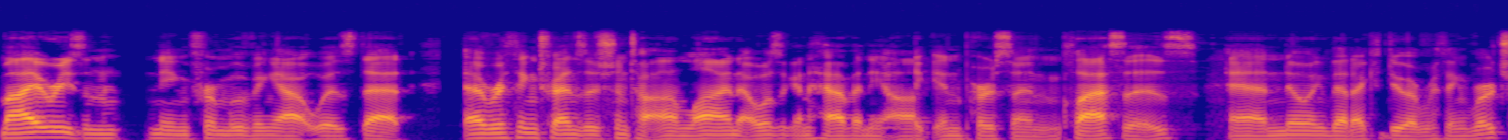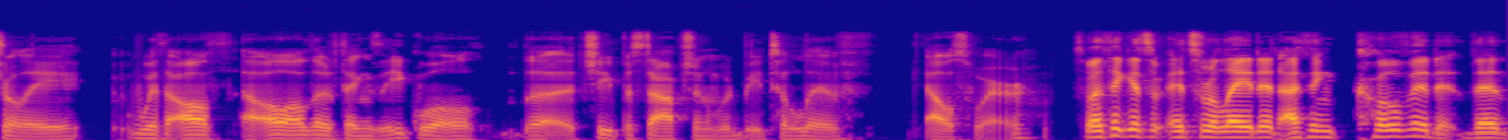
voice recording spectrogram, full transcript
My reasoning for moving out was that everything transitioned to online. I wasn't going to have any like in-person classes, and knowing that I could do everything virtually, with all all other things equal, the cheapest option would be to live elsewhere. So I think it's it's related. I think COVID that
